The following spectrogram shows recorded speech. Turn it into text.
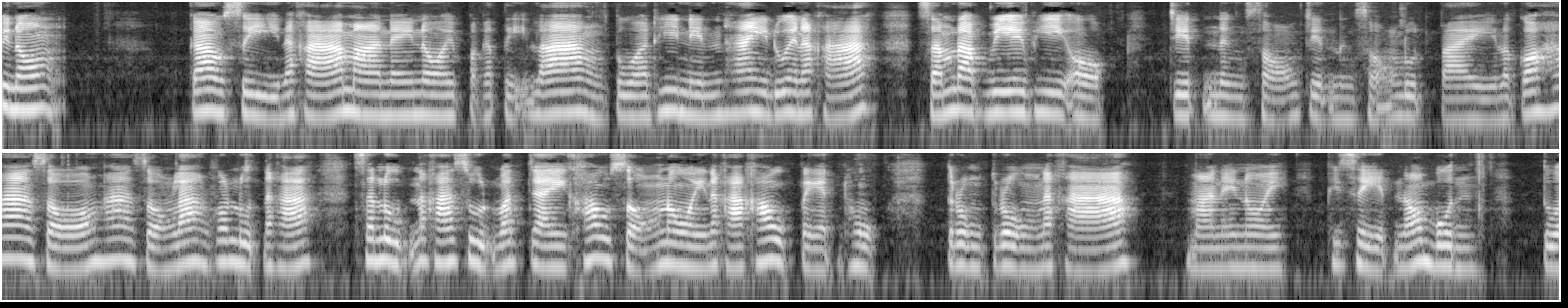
พี่น้อง 94 นะคะ มาในนอยปกติล่างตัวที่เน้นให้ด้วยนะคะสำหรับ VIP ออก 712 712 หลุดไป แล้วก็ 52 52 ล่างก็หลุดนะคะ สรุปนะคะ สูตรวัดใจเข้า 2 หน่อยนะคะ เข้า 86 ตรงๆ นะคะ มาในหน่อยพิเศษเนาะบนตัว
